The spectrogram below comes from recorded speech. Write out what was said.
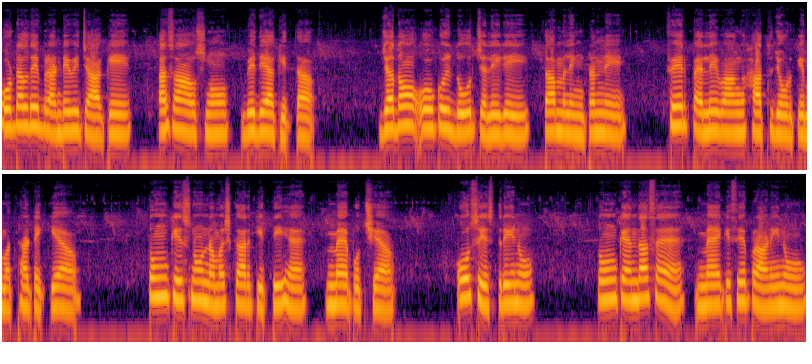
ਹੋਟਲ ਦੇ ਬਰਾਂਡੇ ਵਿੱਚ ਆ ਕੇ ਅਸਾਂ ਉਸ ਨੂੰ ਵਿਦਿਆ ਕੀਤਾ। ਜਦੋਂ ਉਹ ਕੁਝ ਦੂਰ ਚਲੀ ਗਈ ਤਾਂ ਮਲਿੰਗਟਨ ਨੇ ਫਿਰ ਪਹਿਲੇ ਵਾਂਗ ਹੱਥ ਜੋੜ ਕੇ ਮੱਥਾ ਟੇਕਿਆ। ਤੂੰ ਕਿਸ ਨੂੰ ਨਮਸਕਾਰ ਕੀਤੀ ਹੈ? ਮੈਂ ਪੁੱਛਿਆ। ਉਸ ਇਸਤਰੀ ਨੂੰ ਤੂੰ ਕਹਿੰਦਾ ਸੈ, ਮੈਂ ਕਿਸੇ ਪ੍ਰਾਣੀ ਨੂੰ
